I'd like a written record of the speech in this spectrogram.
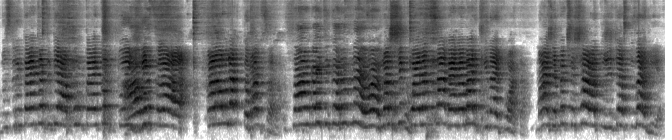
दुसरी काय करते ते? आपण काय करतोय हे आवाज- का- कळावं लागतं माणसाला सांगायची गरज नाही वा. तुला शिकवायला सांगायला बारकी नाही तू आता माझ्यापेक्षा शाळा तुझी जास्त झाली आहे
